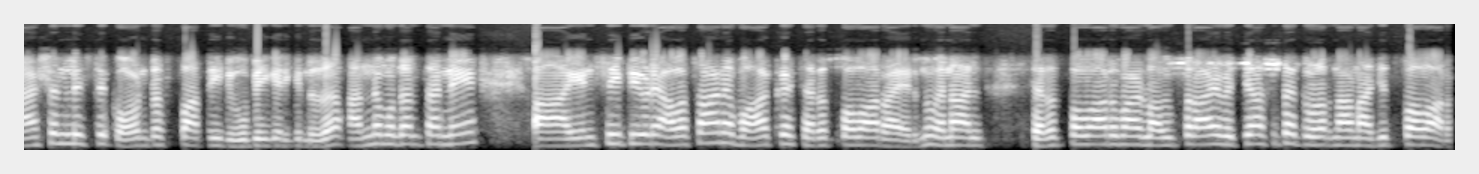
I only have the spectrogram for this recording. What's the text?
നാഷണലിസ്റ്റ് കോൺഗ്രസ് പാർട്ടി രൂപീകരിക്കുന്നത്. അന്ന് മുതൽ തന്നെ എൻ സി പിയുടെ അവസാന വാക്ക് ശരത് പവാർ ആയിരുന്നു. എന്നാൽ ശരത് പവാറുമായുള്ള അഭിപ്രായ വ്യത്യാസത്തെ തുടർന്നാണ് Ajit Pawar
